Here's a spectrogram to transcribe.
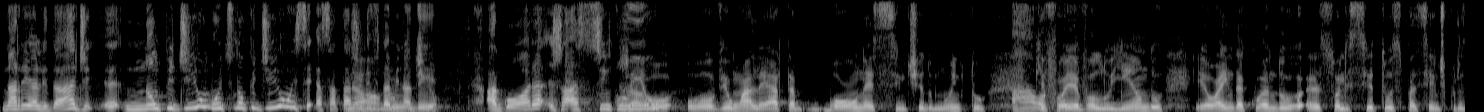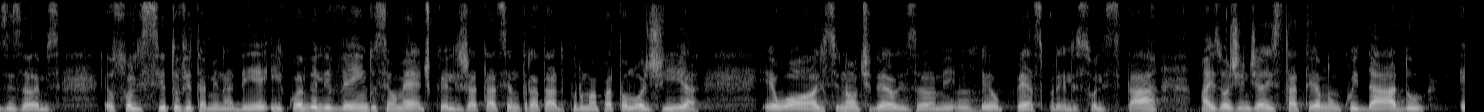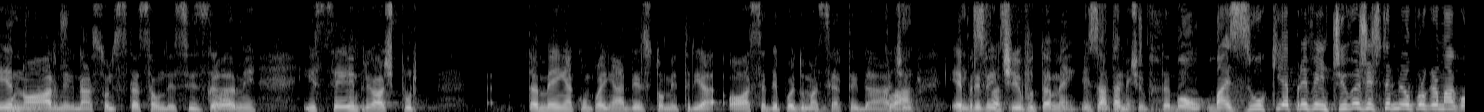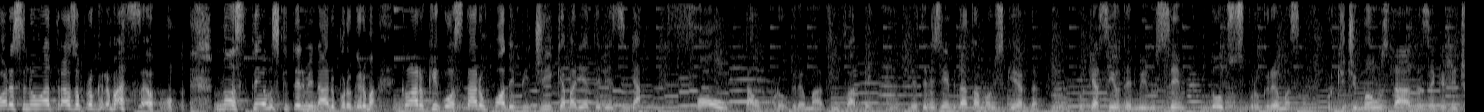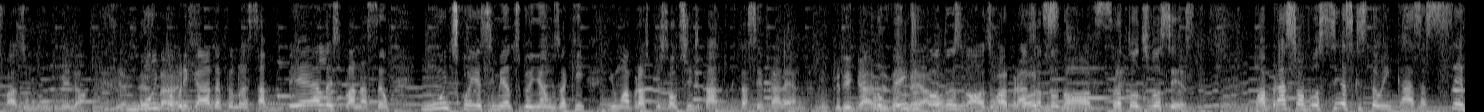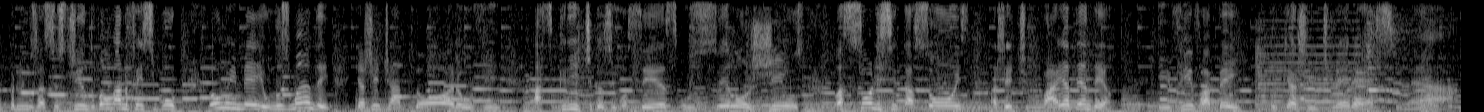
Na realidade, é, não pediam, muitos não pediam essa taxa não, de vitamina D. Agora já se incluiu. Já houve um alerta bom nesse sentido, muito, ah, que okay. foi evoluindo. Eu ainda, quando eh, solicito os pacientes para os exames, eu solicito vitamina D e quando ele vem do seu médico, ele já está sendo tratado por uma patologia, eu olho, se não tiver o exame, uhum. eu peço para ele solicitar, mas hoje em dia está tendo um cuidado enorme na solicitação desse exame. Claro. E sempre, eu acho, por também acompanhar a densitometria óssea depois de uma certa idade. Claro. É preventivo também. É Exatamente. preventivo também. Bom, mas o que é preventivo, a gente terminou o programa agora, senão atrasa a programação. Nós temos que terminar o programa. Claro que gostaram, podem pedir que a Maria Terezinha volta ao programa Viva Bem. Maria Terezinha, me dá tua mão esquerda, porque assim eu termino sempre todos os programas, porque de mãos dadas é que a gente faz um mundo melhor. É Muito obrigada pela essa bela explanação. Muitos conhecimentos ganhamos aqui e um abraço pessoal do sindicato, que está sempre alerta. Obrigada, Para o bem Isabel. de todos nós. Um pra abraço todos a todos nós. Para todos vocês. Um abraço a vocês que estão em casa sempre nos assistindo. Vão lá no Facebook, vão no e-mail, nos mandem, que a gente adora ouvir as críticas de vocês, os elogios, as solicitações. A gente vai atendendo. E viva bem, porque a gente merece, né?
